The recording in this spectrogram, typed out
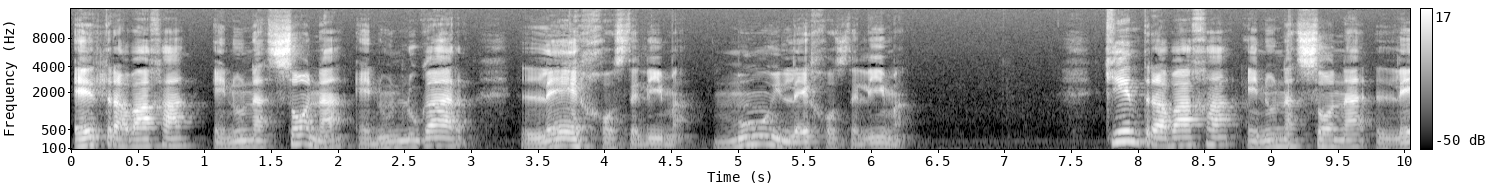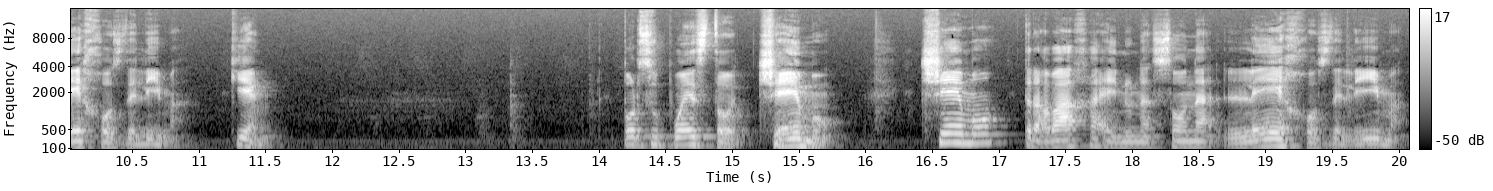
Él trabaja en una zona, en un lugar lejos de Lima, muy lejos de Lima. ¿Quién trabaja en una zona lejos de Lima? ¿Quién? Por supuesto, Chemo. Chemo trabaja en una zona lejos de Lima.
